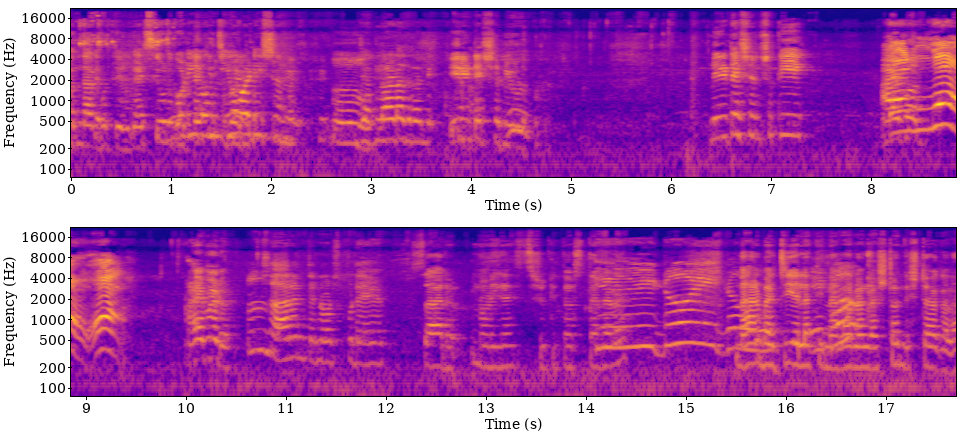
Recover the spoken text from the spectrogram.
ಒಂದಾಗ್ಬಿಡ್ತೀವಿ ಗೈಸ್ ಇವಳು ಹೊಟ್ಟೆ ಜಗಳಾಡೋದ್ರಲ್ಲಿ ಇರಿಟೇಷನ್ ಇವಳು. ಇರಿಟೇಷನ್ ಶುಕಿ. ಆಯ್ ಮಾಡು. ಸಾರಂತೆ ನೋಡ್ಸ್ಬಿಡೆ. ಸರ್ ನೋಡಿ ಶುಕಿ ತೋರಿಸ್ತಾ ಇದ್ದಾಳೆ. ಬಜ್ಜಿ ಎಲ್ಲ ತಿನ್ನಲ್ಲ ನಂಗೆ ಅಷ್ಟೊಂದು ಇಷ್ಟ ಆಗಲ್ಲ.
